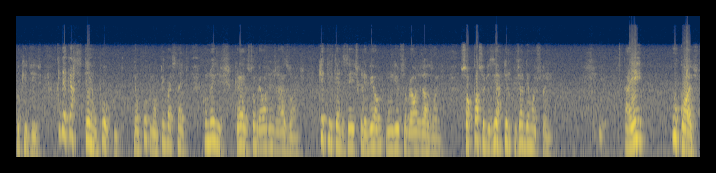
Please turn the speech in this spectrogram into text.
do que diz. O que Descartes tem um pouco, tem um pouco não, tem bastante, quando ele escreve sobre a ordem das razões. O que, é que ele quer dizer escrever um livro sobre a ordem das razões? Só posso dizer aquilo que já demonstrei. Aí, o código.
